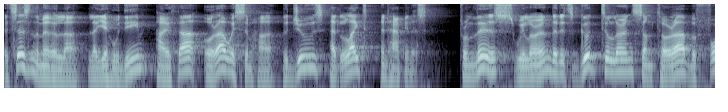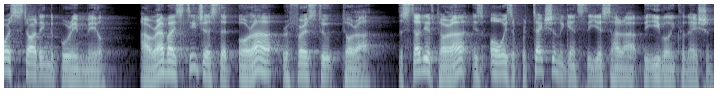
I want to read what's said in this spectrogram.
It says in the Megillah, La Yehudim ha'etha ora vesimha. The Jews had light and happiness. From this, we learn that it's good to learn some Torah before starting the Purim meal. Our rabbis teach us that Ora refers to Torah. The study of Torah is always a protection against the Yetzer the evil inclination.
